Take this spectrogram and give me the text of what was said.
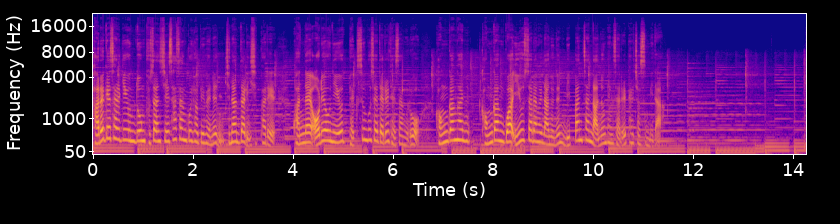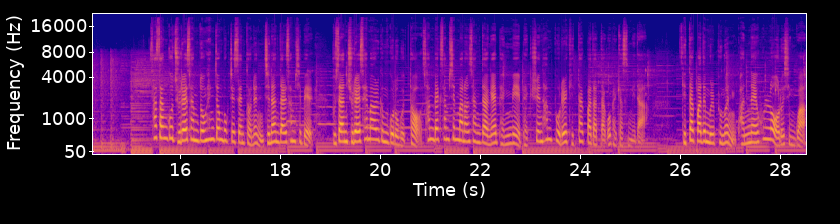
바르게 살기 운동 부산시 사상구 협의회는 지난달 28일 관내 어려운 이웃 120세대를 대상으로 건강한 건강과 이웃 사랑을 나누는 밑반찬 나눔 행사를 펼쳤습니다. 사상구 주례 삼동 행정복지센터는 지난달 30일 부산 주례 새마을 금고로부터 330만 원 상당의 백미 151포를 기탁받았다고 밝혔습니다. 기탁받은 물품은 관내 홀로 어르신과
